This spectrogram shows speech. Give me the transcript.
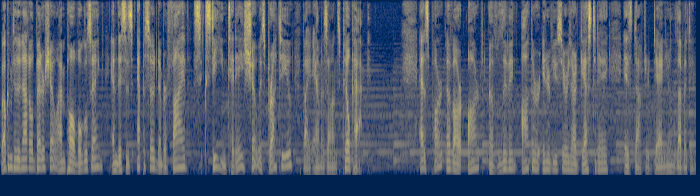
Welcome to the Not Old Better Show. I'm Paul Vogelzang, and this is episode number 516. Today's show is brought to you by Amazon's PillPack. As part of our Art of Living author interview series, our guest today is Dr. Daniel Levitin.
